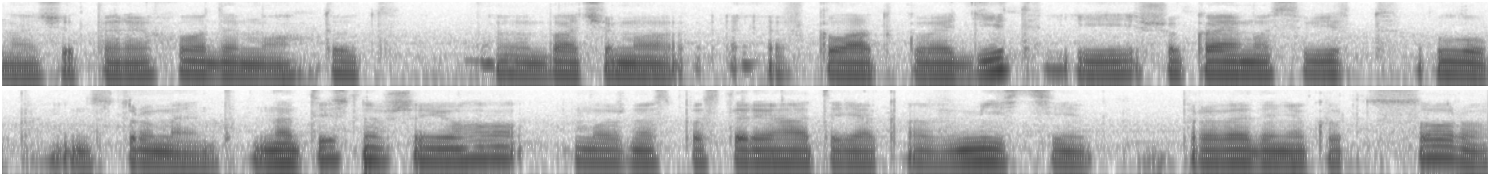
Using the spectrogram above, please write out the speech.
значить, переходимо тут. е, Бачимо е, вкладку Edit і шукаємо Swift Loop інструмент. Натиснувши його, можна спостерігати, як в місці проведення курсору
